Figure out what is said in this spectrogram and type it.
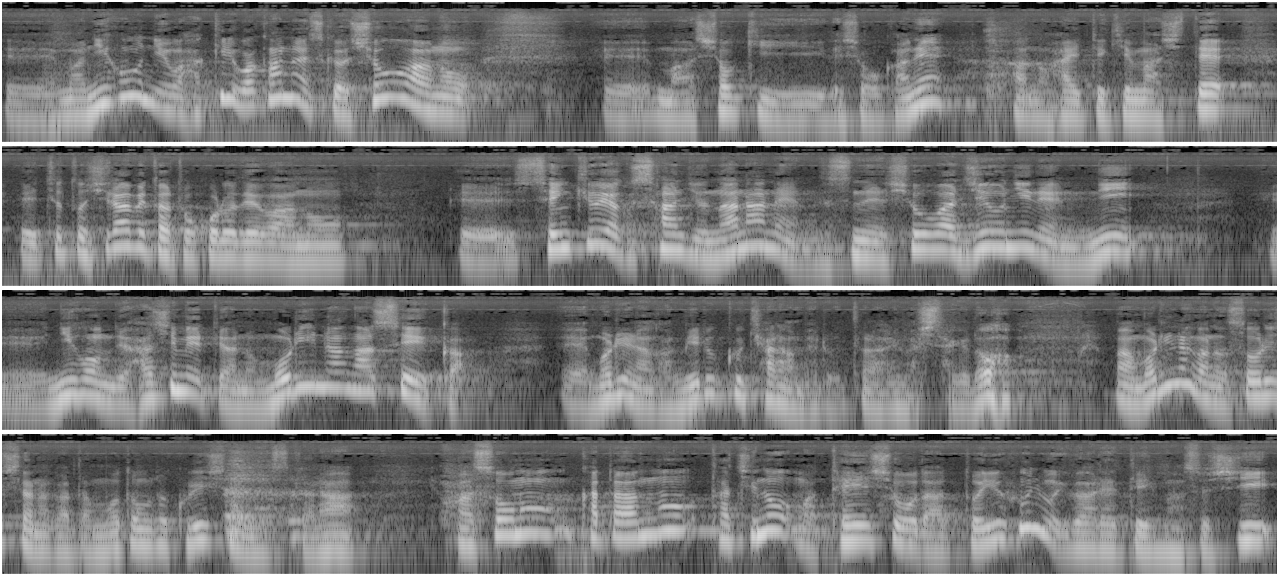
えーまあ、日本にははっきり分かんないですけど昭和の、えまあ、初期でしょうかねあの入ってきまして、え、ちょっと調べたところではあの、えー、1937年ですね昭和12年に、えー、日本で初めてあの森永製菓、えー、森永ミルクキャラメルってのがありましたけど、まあ、森永の創立者の方はもともとクリスチャンですから。まあ、その方のたちの、まあ、提唱だというふうにも言われていますし、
